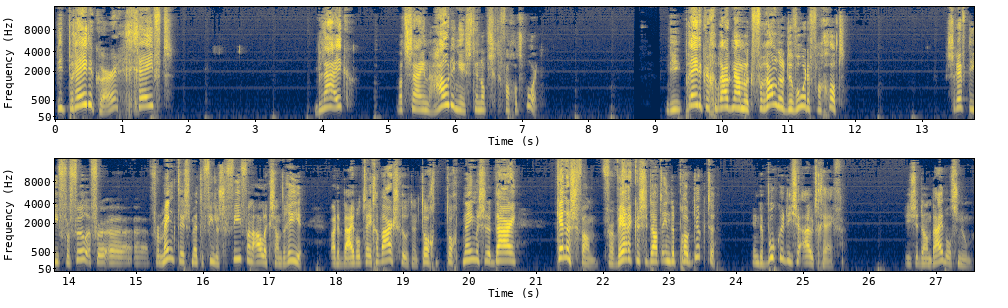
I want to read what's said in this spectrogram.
die prediker geeft blijk wat zijn houding is ten opzichte van Gods woord. Die prediker gebruikt namelijk verander de woorden van God. Schrift die vervul, ver, uh, vermengd is met de filosofie van Alexandrië, waar de Bijbel tegen waarschuwt. En toch, toch nemen ze daar kennis van, verwerken ze dat in de producten, in de boeken die ze uitgeven, die ze dan Bijbels noemen.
